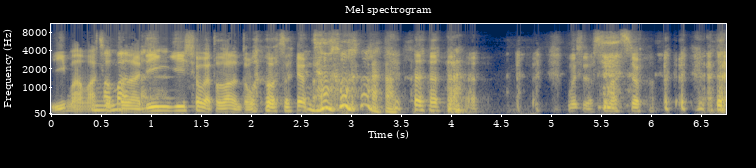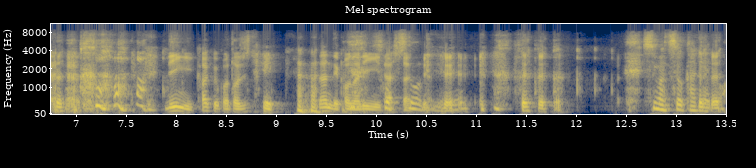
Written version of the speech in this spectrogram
今はちょっとな、まあまあ倫理書が取らんと思います、それは。むしろしましょう。倫理書くこと自体、なんでこんな倫理出したって。ね。始末書書けと。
